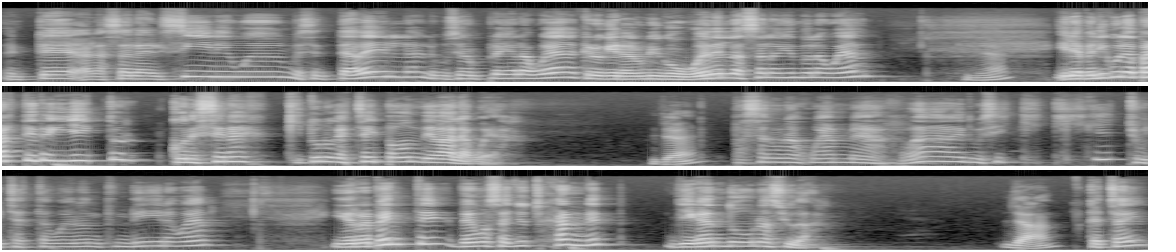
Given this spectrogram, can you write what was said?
Entré a la sala del cine, weón, me senté a verla, le pusieron play a la weá, creo que era el único weón en la sala viendo la weá. Ya. Y la película parte de Taquillator con escenas que tú no cacháis para dónde va la weá. Ya. Pasan unas weas medio raras y tú decís, ¿qué, qué, qué chucha esta weá? No entendí la weá. Y de repente vemos a George Harnett llegando a una ciudad. Ya. ¿Cachai?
